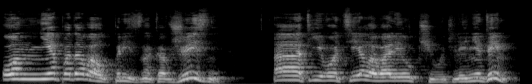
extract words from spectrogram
Он не подавал признаков жизни, а от его тела валил чуть ли не дым.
